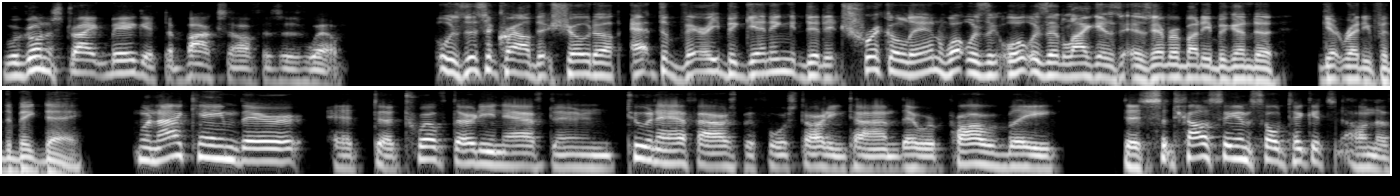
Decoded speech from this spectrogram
We're going to strike big at the box office as well. Was this a crowd that showed up at the very beginning? Did it trickle in? What was it? What was it like as as everybody began to get ready for the big day? When I came there at uh, 12:30 in the afternoon, two and a half hours before starting time, there were probably The Coliseum sold tickets on the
